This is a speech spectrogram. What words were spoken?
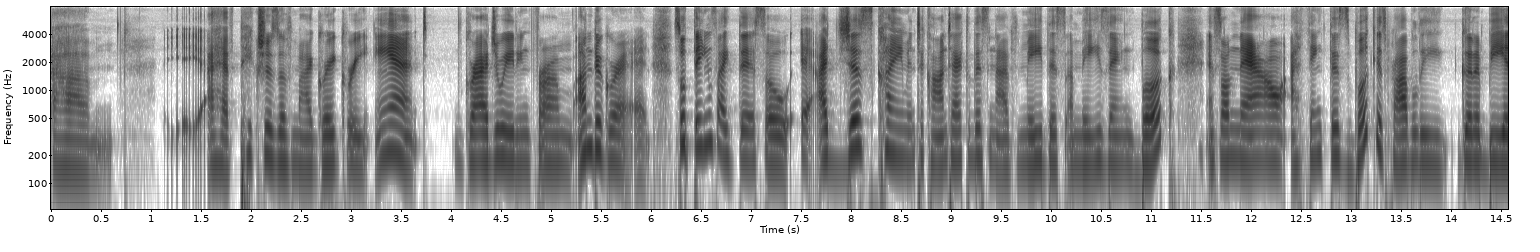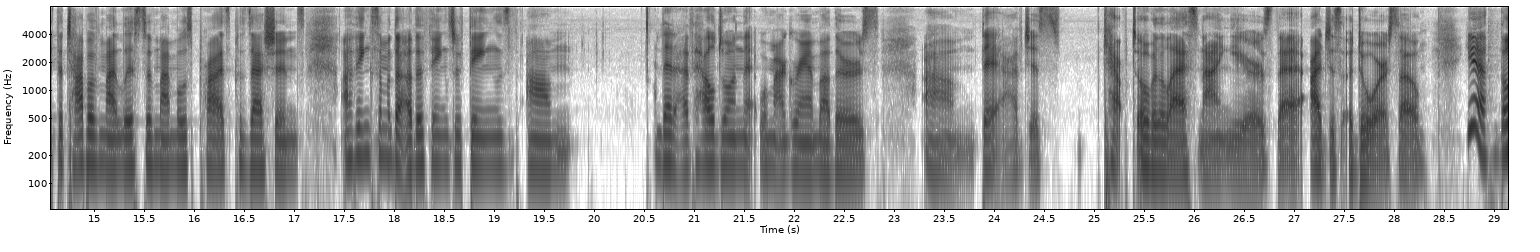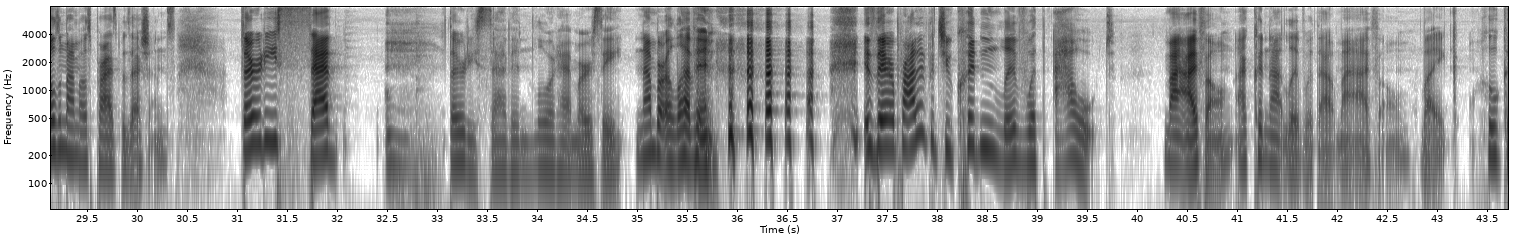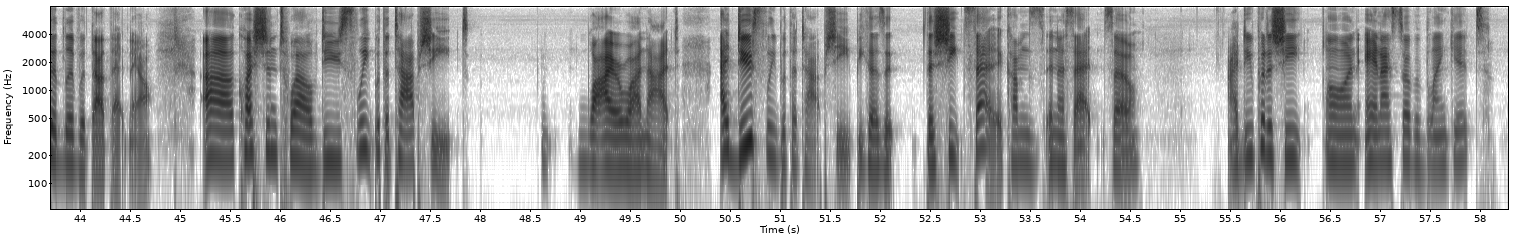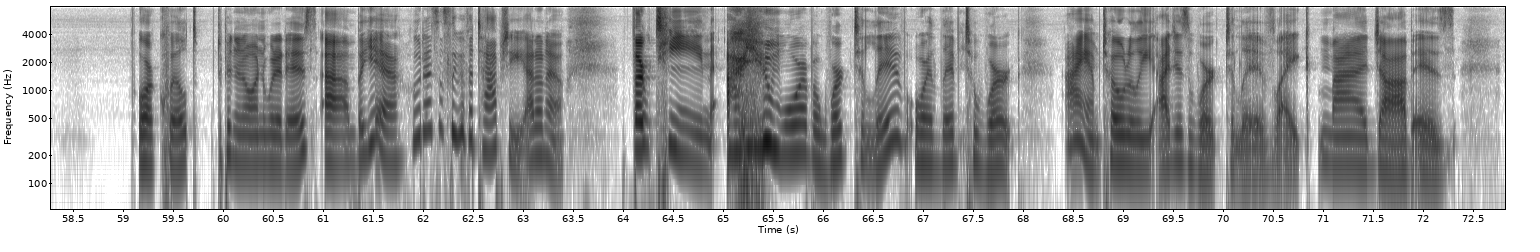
um, I have pictures of my great great aunt graduating from undergrad. So things like this. So I just came into contact with this and I've made this amazing book. And so now I think this book is probably going to be at the top of my list of my most prized possessions. I think some of the other things are things um, that I've held on that were my grandmother's um, that I've just kept over the last nine years that I just adore. So yeah, those are my most prized possessions. 37 37. Lord have mercy. Number 11. Is there a product that you couldn't live without? My iPhone. I could not live without my iPhone. Like, who could live without that now? Uh, question 12. Do you sleep with a top sheet? Why or why not? I do sleep with a top sheet because it the sheet set. It comes in a set. So I do put a sheet on and I still have a blanket or quilt depending on what it is. Um, but yeah, who doesn't sleep with a top sheet? I don't know. 13. Are you more of a work to live or live to work? I am totally, I just work to live. Like my job is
